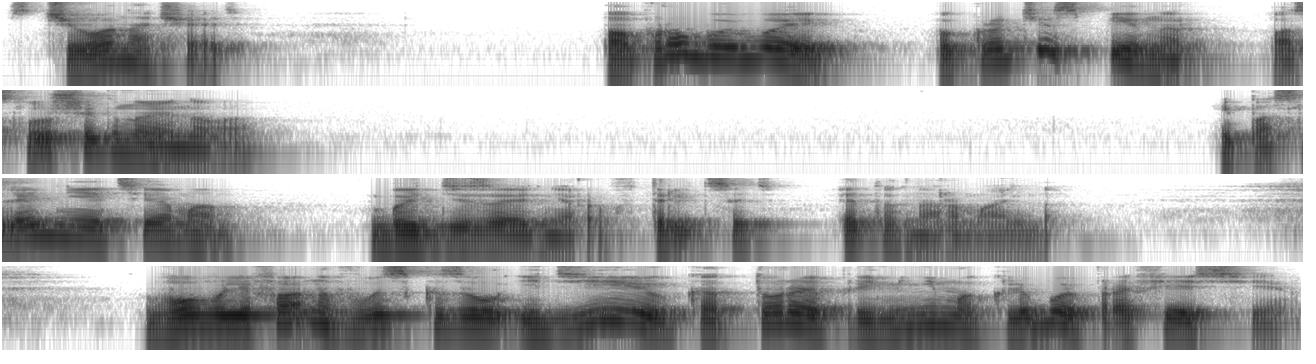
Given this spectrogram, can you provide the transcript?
С чего начать? Попробуй вейп, покрути спиннер, послушай Гнойного. И последняя тема. Быть дизайнером в 30 – это нормально. Вова Лифанов высказал идею, которая применима к любой профессии.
